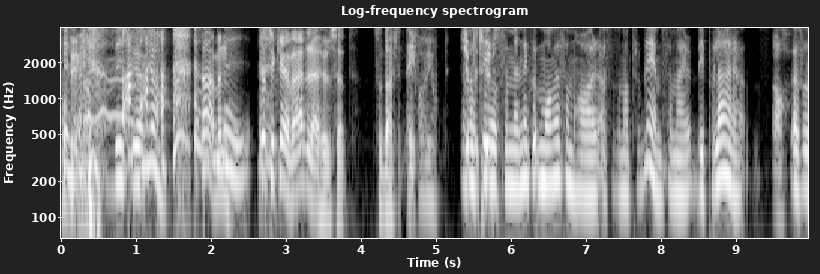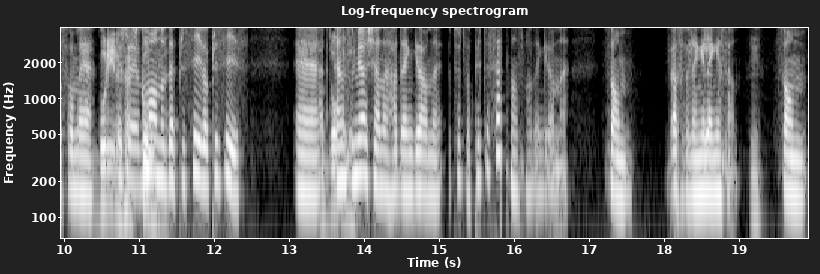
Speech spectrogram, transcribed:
på fyllan. dyker upp. Nej, men Nej. jag tycker jag är värd det där huset. Så därför, nej vad har vi gjort? Fast Köpt ett det är hus. också människor, många som har, alltså, som har problem, som är bipolära. Ja. Alltså som är Går in i sån här heter skov. manodepressiva, precis. Eh, då kan en det- som jag känner hade en granne, jag tror att det var Peter Settman som hade en granne, som, alltså för länge, länge sedan, Mm. som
